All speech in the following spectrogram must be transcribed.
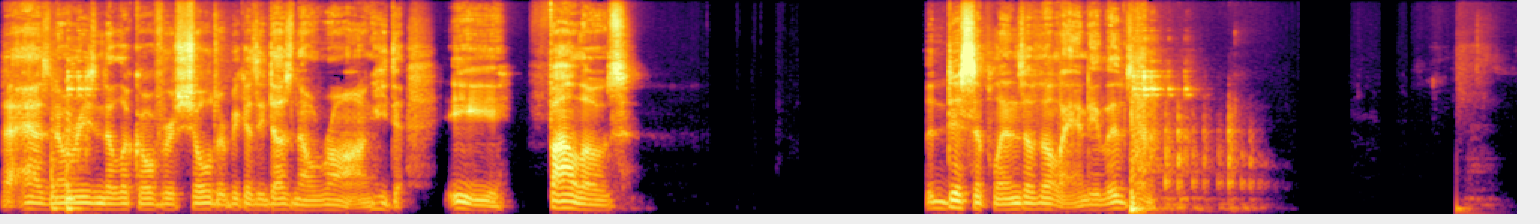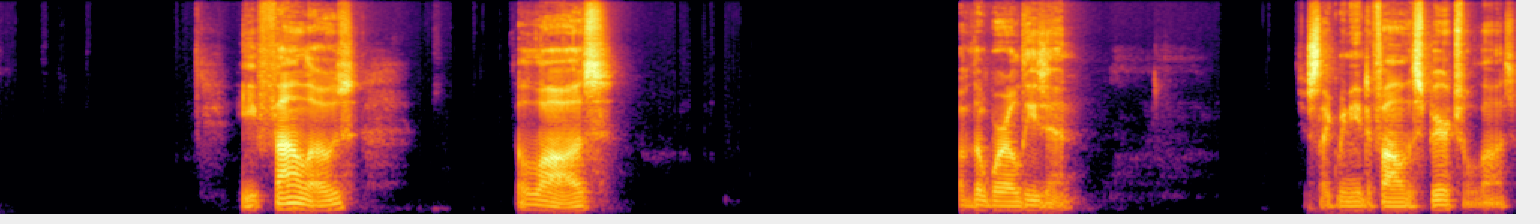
that has no reason to look over his shoulder because he does no wrong. He he follows the disciplines of the land he lives in. He follows the laws of the world he's in. Just like we need to follow the spiritual laws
